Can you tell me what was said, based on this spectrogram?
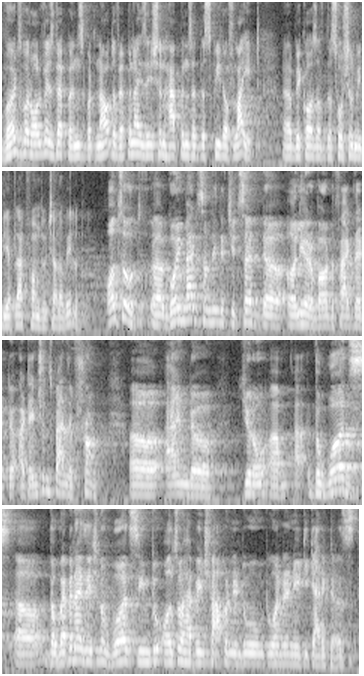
words were always weapons, but now the weaponization happens at the speed of light uh, because of the social media platforms which are available. Also, uh, going back to something that you said uh, earlier about the fact that uh, attention spans have shrunk, uh, and uh, you know um, uh, the words, uh, the weaponization of words seem to also have been sharpened into 280 characters,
